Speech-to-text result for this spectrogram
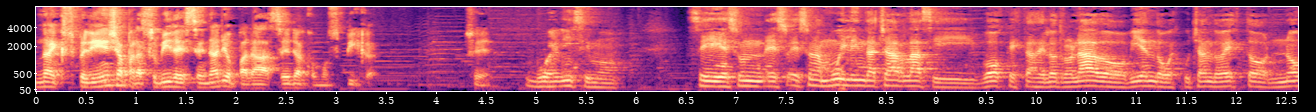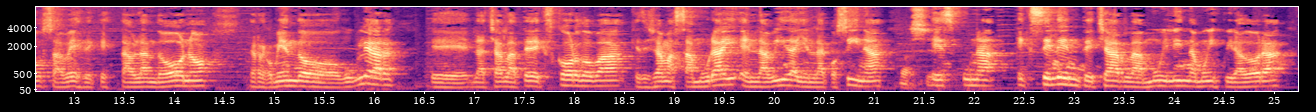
una experiencia para subir al escenario para hacerla como speaker. Sí. Buenísimo. Sí, es, un, es, es, una muy linda charla. Si vos que estás del otro lado viendo o escuchando esto no sabés de qué está hablando o no, te recomiendo googlear eh, la charla TEDx Córdoba, que se llama Samurai en la vida y en la cocina. Es una excelente charla, muy linda, muy inspiradora,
